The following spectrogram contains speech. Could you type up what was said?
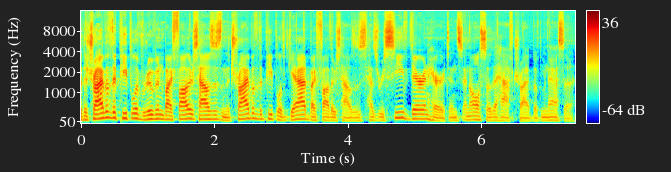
For the tribe of the people of Reuben by fathers' houses and the tribe of the people of Gad by fathers' houses has received their inheritance, and also the half tribe of Manasseh.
